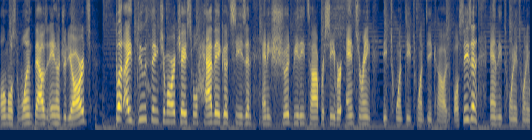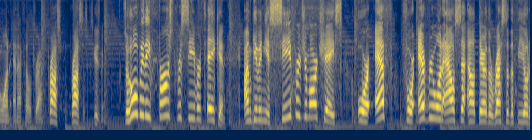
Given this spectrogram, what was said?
almost 1,800 yards, but I do think Ja'Marr Chase will have a good season and he should be the top receiver entering the 2020 college football season and the 2021 NFL draft process. Excuse me. So who will be the first receiver taken? I'm giving you C for Ja'Marr Chase or F for everyone else out there, the rest of the field.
